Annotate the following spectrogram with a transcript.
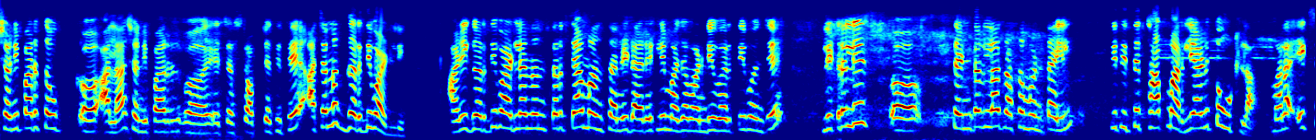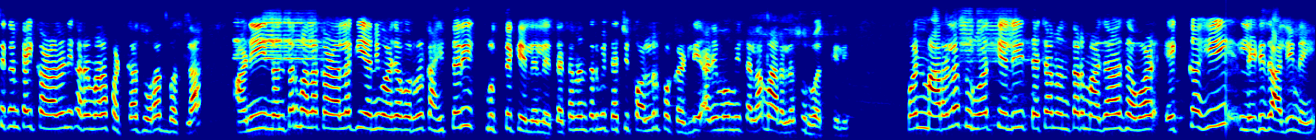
शनिपार चौक आला. शनिपार याच्या स्टॉपच्या तिथे अचानक गर्दी वाढली. आणि गर्दी वाढल्यानंतर त्या माणसाने डायरेक्टली माझ्या मांडीवरती म्हणजे लिटरली सेंटरलाच असं म्हणता येईल की तिथे थाप मारली आणि तो उठला. मला एक सेकंड काही कळालं नाही कारण मला फटका जोरात बसला. आणि नंतर मला कळालं की यांनी माझ्याबरोबर काहीतरी कृत्य केलेलं आहे. त्याच्यानंतर मी त्याची कॉलर पकडली आणि मग मी त्याला मारायला सुरुवात केली. पण मारायला सुरुवात केली त्याच्यानंतर माझ्याजवळ एकही लेडीज आली नाही.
